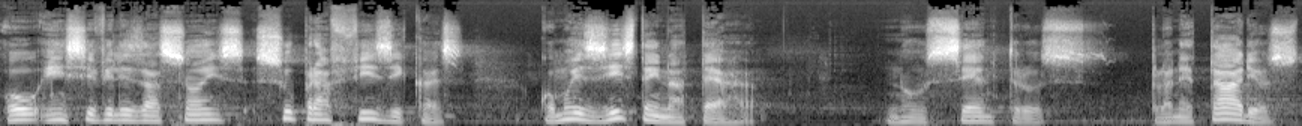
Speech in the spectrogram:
ou em civilizações suprafísicas, como existem na Terra, nos centros planetários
